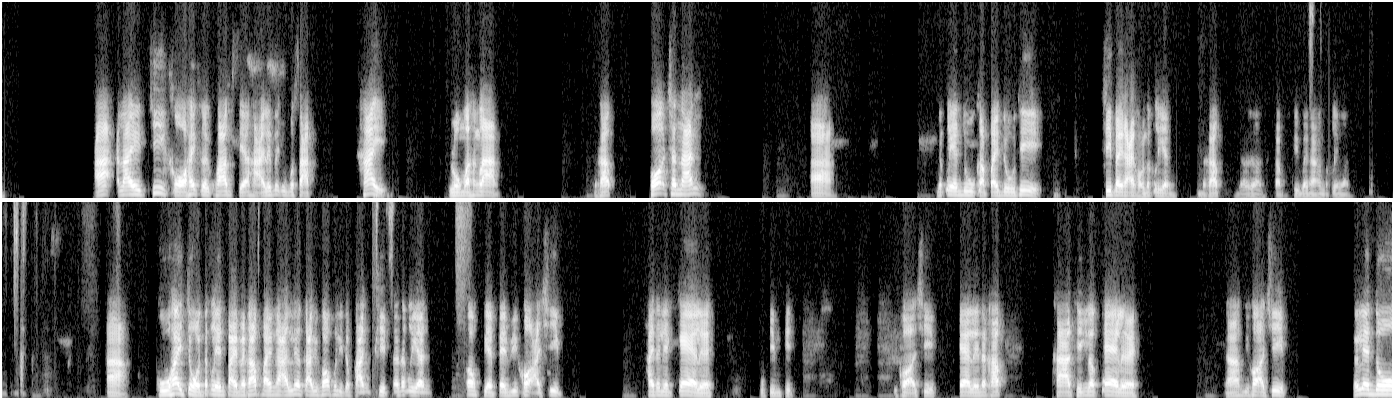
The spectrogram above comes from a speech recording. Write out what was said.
อะไรที่ก่อให้เกิดความเสียหายหรือเป็นอุปสรรคให้ลงมาข้างล่างนะครับ เพราะฉะนั้น อ่า นักเรียนดูกลับไปดูที่ที่ใบงานของนักเรียนนะครับเดี๋ยวก่อนกลับที่ใบงานของนักเรียนก่อนอ่าครูให้โจทย์นักเรียนไปไหมครับใบงานเรื่องการวิเคราะห์ผลิตภัณฑ์ผิดนะนักเรียนต้องเปลี่ยนเป็นวิเคราะห์อาชีพ ให้นักเรียนแก้เลยครูพิมพ์ผิด วิเคราะห์อาชีพ แก้เลยนะครับคาทิ้งแล้วแก้เลย นะวิเคราะห์อาชีพ นักเรียนดู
